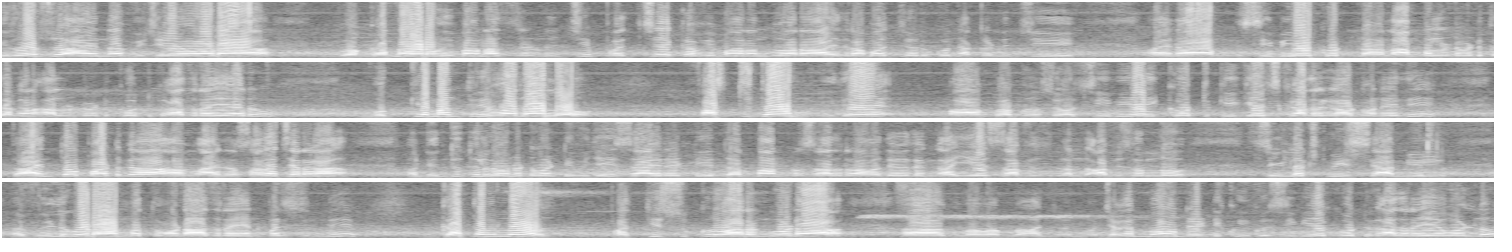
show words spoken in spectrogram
ఈరోజు ఆయన విజయవాడ గన్నవరం విమానాశ్రయం నుంచి ప్రత్యేక విమానం ద్వారా హైదరాబాద్ చేరుకుని అక్కడి నుంచి ఆయన సిబిఐ కోర్టు నాంపల్ ఉన్నటువంటి గగన్ హాల్ ఉన్నటువంటి కోర్టుకు హాజరయ్యారు. ముఖ్యమంత్రి హోదాలో ఫస్ట్ టైం ఇదే మా సిబిఐ కోర్టుకి కేసు హాజరు కావడం అనేది దానితో పాటుగా ఆయన సహచర నిందితులుగా ఉన్నటువంటి విజయసాయి రెడ్డి ధర్మాన్ ప్రసాదరావు అదేవిధంగా ఐఏఎస్ ఆఫీసర్ ఆఫీసర్లు శ్రీలక్ష్మి శామ్యుల్ వీళ్ళు కూడా మొత్తం కూడా హాజరయ్యే పరిస్థితుంది. గతంలో ప్రతి శుక్రవారం కూడా జగన్మోహన్ రెడ్డి సిబిఐ కోర్టుకు హాజరయ్యేవాళ్ళు.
